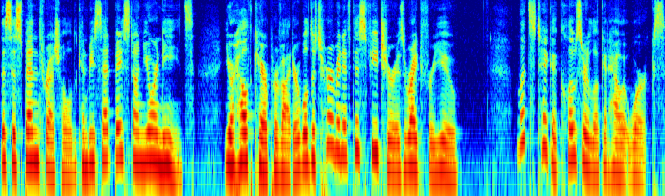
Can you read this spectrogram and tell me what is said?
The suspend threshold can be set based on your needs. Your healthcare provider will determine if this feature is right for you. Let's take a closer look at how it works.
